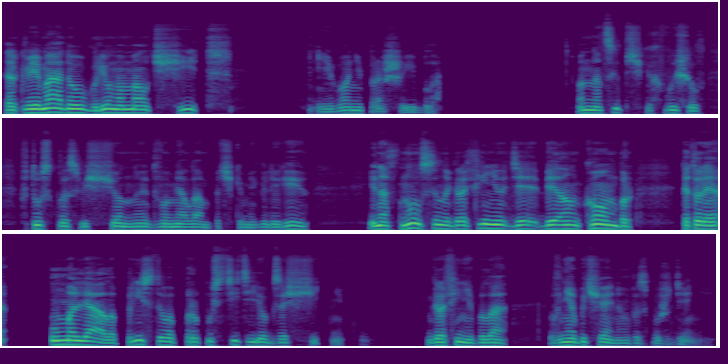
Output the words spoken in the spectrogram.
Тарквимадо угрюмо молчит, его не прошибло. Он на цыпочках вышел в тускло освещенную двумя лампочками галерею и наткнулся на графиню де Беланкомбр, которая умоляла пристава пропустить ее к защитнику. Графиня была в необычайном возбуждении.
